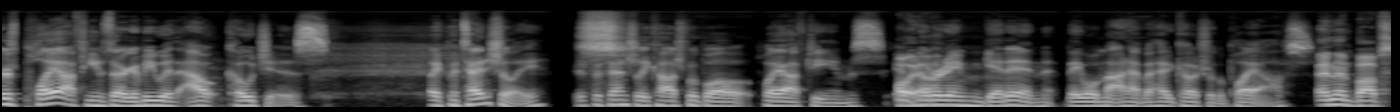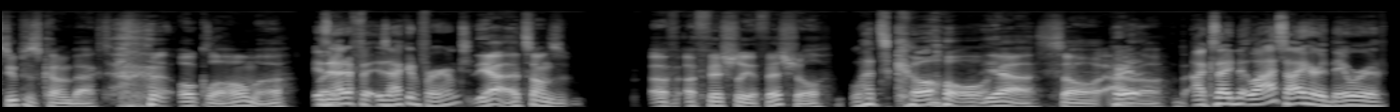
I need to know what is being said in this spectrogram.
there's playoff teams that are going to be without coaches, like potentially. it's potentially college football playoff teams. If Oh, yeah. Notre Dame can get in, they will not have a head coach for the playoffs. And then Bob Stoops is coming back to Oklahoma. Is Like, that a, is that confirmed? yeah? That sounds officially official. Let's go. Yeah. So I don't know. Because I last I heard they were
